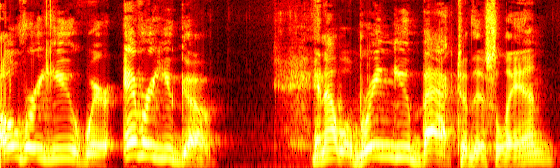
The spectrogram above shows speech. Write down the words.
over you wherever you go. And I will bring you back to this land.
